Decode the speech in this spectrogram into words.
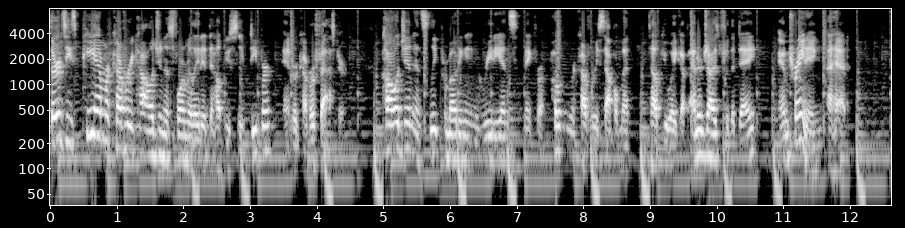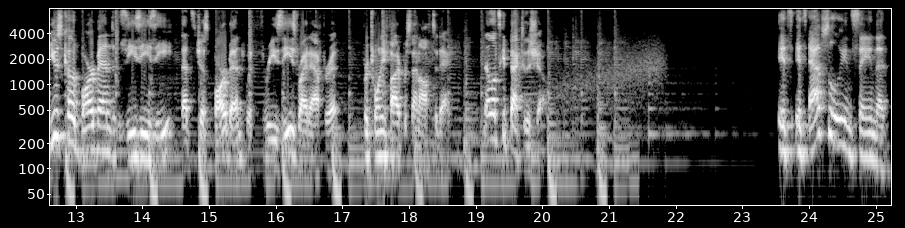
Thirdsey's PM Recovery Collagen is formulated to help you sleep deeper and recover faster. Collagen and sleep promoting ingredients make for a potent recovery supplement to help you wake up energized for the day and training ahead. Use code BARBENDZZZ, that's just BARBEND with three Z's right after it, for 25% off today. Now let's get back to the show. It's it's absolutely insane that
